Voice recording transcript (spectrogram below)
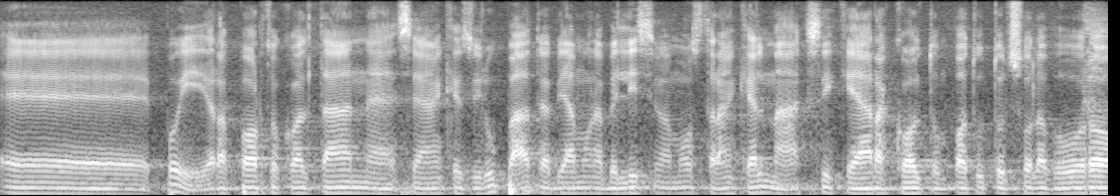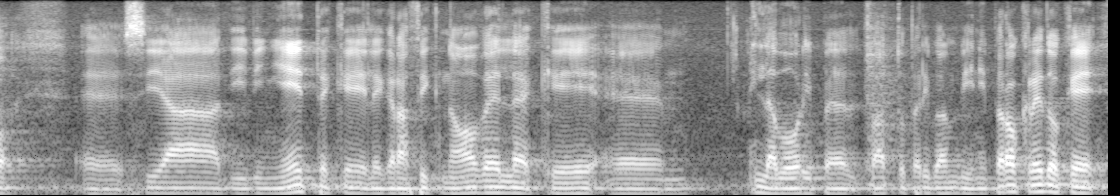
Eh, poi il rapporto con Altan si è anche sviluppato e abbiamo una bellissima mostra anche al Maxi che ha raccolto un po' tutto il suo lavoro eh, sia di vignette che le graphic novel che eh, i lavori per, fatto per i bambini, però credo che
